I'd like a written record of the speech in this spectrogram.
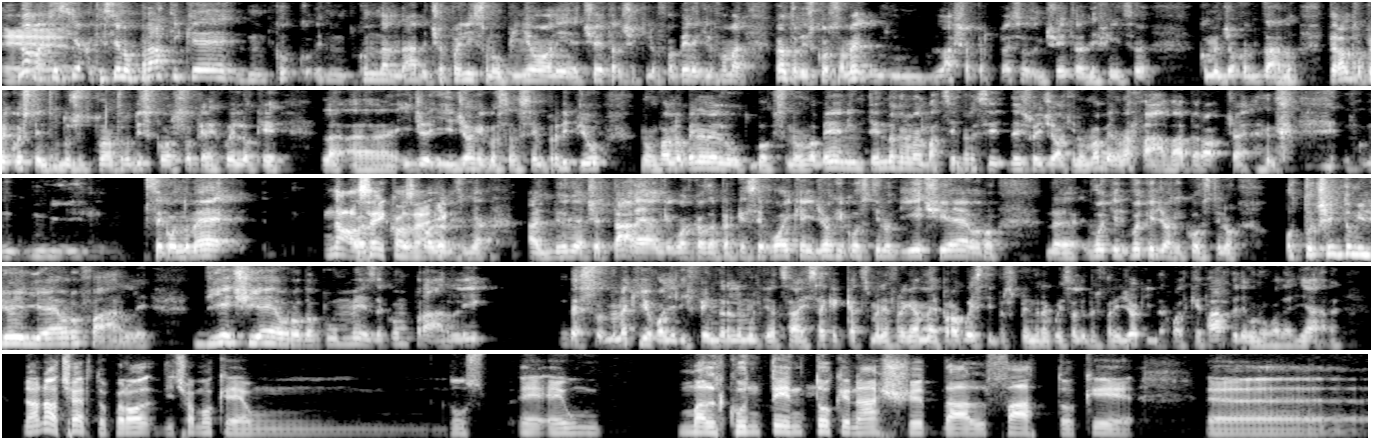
Eh, No, ma che siano, che siano pratiche mh, co- co- condannabili, cioè poi lì sono opinioni, eccetera, c'è chi lo fa bene, chi lo fa male. Quanto il discorso a me mh, lascia perplesso semplicemente la definizione come gioco d'azzardo. Peraltro poi questo introduce tutto un altro discorso che è quello che la- eh, i, gio- i giochi costano sempre di più, non vanno bene le loot box, non va bene Nintendo che non abbazza i prezzi dei suoi giochi, non va bene una fava, però, cioè, secondo me no, sai cosa? Bisogna, bisogna accettare anche qualcosa perché se vuoi che i giochi costino 10 euro, eh, vuoi, che, vuoi che i giochi costino 800 milioni di euro farli, 10 euro dopo un mese comprarli, adesso non è che io voglia difendere le multinazionali, sai che cazzo me ne frega a me, però questi per spendere quei soldi per fare i giochi da qualche parte devono guadagnare. No, no, certo, però diciamo che è un, è, è un malcontento che nasce dal fatto che eh,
